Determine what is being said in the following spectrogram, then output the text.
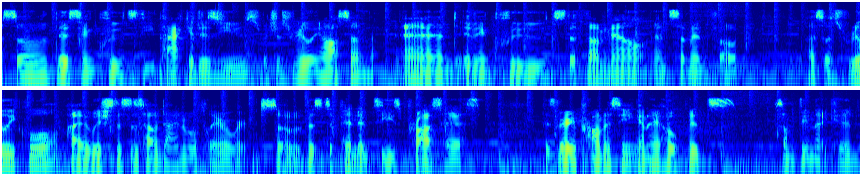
So this includes the packages used, which is really awesome, and it includes the thumbnail and some info. Uh, so it's really cool. I wish this is how Dynamo Player worked. So this dependencies process is very promising, and I hope it's something that could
